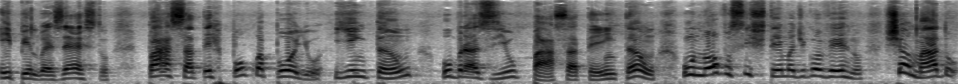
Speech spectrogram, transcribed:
e pelo exército, passa a ter pouco apoio e então o Brasil passa a ter então um novo sistema de governo chamado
